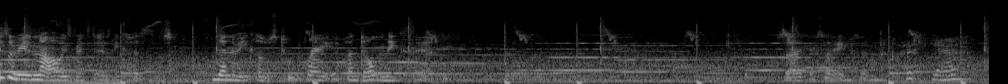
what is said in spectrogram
Guess the reason I always mix it is because then it becomes too bright if I don't mix it. So I guess I use it my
